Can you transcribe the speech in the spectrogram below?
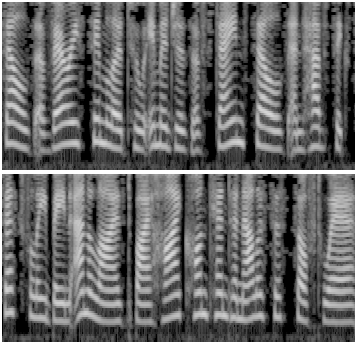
cells are very similar to images of stained cells and have successfully been analyzed by high-content analysis software.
